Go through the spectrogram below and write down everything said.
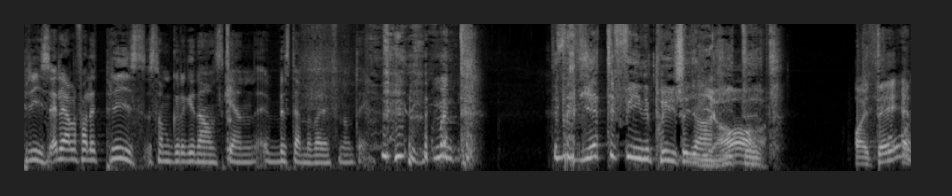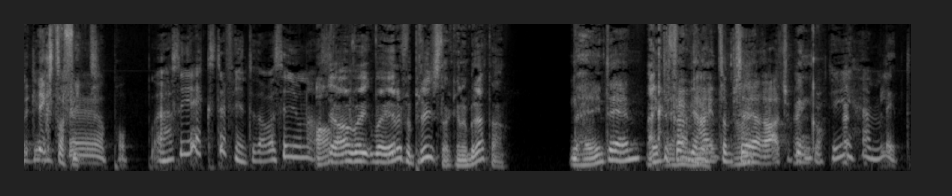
pris, eller i alla fall ett pris som Gullige Dansken bestämmer vad det är för någonting. Det var jättefina priser jag har Ja. hittat. Och idag är det extra fint. Jag säger extra fint idag. Vad säger Jonas? Ja, vad, vad är det för pris då? Kan du berätta? Nej, inte än. inte förrän vi har som säger radiobingo. Det är hemligt.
